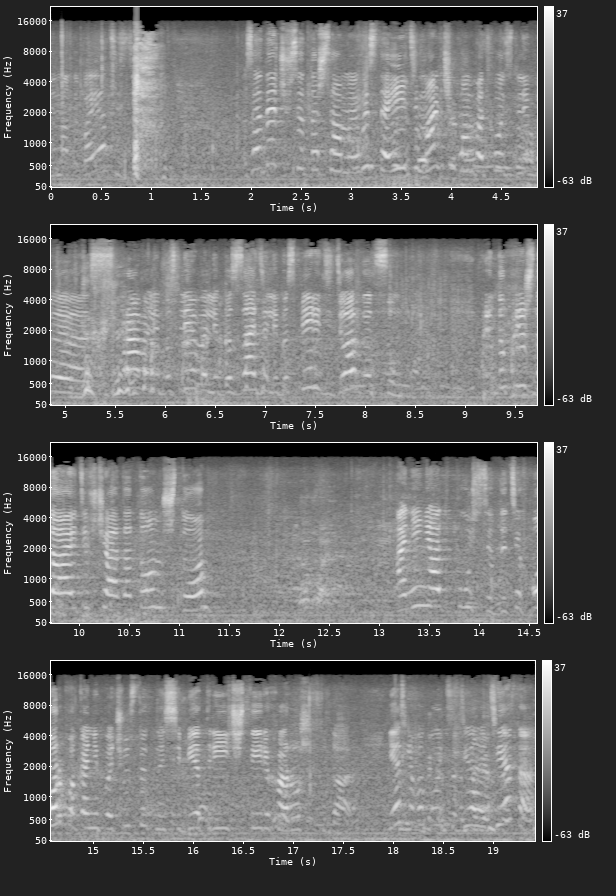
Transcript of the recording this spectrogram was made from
не надо бояться здесь. Задача все та же самая. Вы стоите, мальчик вам подходит либо справа, либо слева, либо сзади, либо спереди, дергает сумку. Предупреждаю девчат о том, что они не отпустят до тех пор, пока не почувствуют на себе 3-4 хороших удара. Если вы будете делать это...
